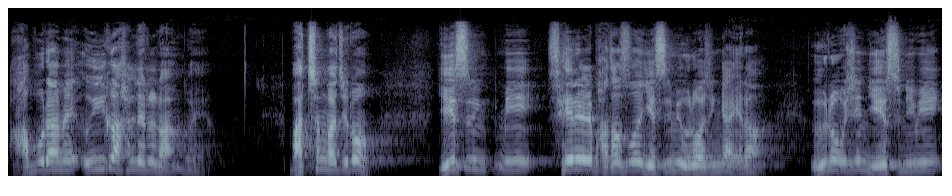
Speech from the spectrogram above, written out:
아브라함의 의가 할례를 낳은 거예요. 마찬가지로 예수님이 세례를 받아서 예수님이 의로워진 게 아니라 의로우신 예수님이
